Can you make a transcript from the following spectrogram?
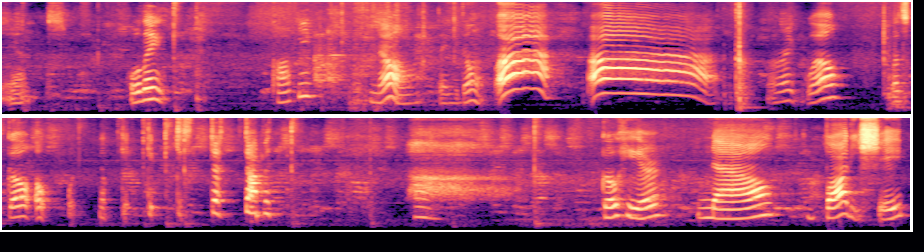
dance. Will they copy? No, they don't. Ah! Ah! All right. Well, let's go. Oh, wait. No, get, get, just, just stop it. Go here. Now, body shape.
